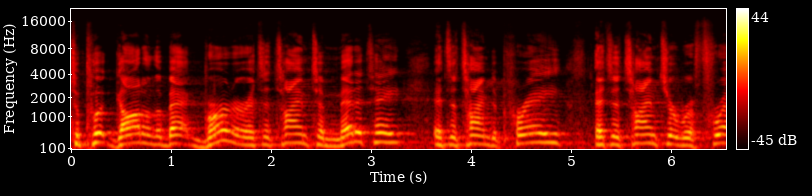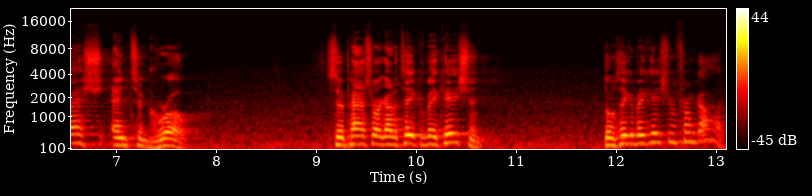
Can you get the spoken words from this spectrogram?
to put God on the back burner, it's a time to meditate, it's a time to pray, it's a time to refresh and to grow. So, Pastor, I got to take a vacation. Don't take a vacation from God.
